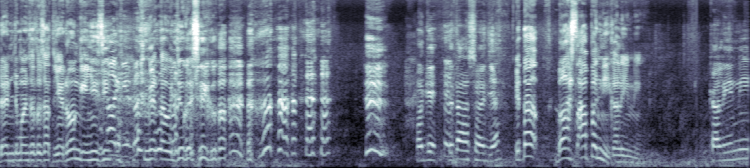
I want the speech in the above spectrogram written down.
dan cuma satu-satunya doang kayaknya sih Oh, gitu. nggak tahu juga sih gua Oke, kita langsung aja. Kita bahas apa nih kali ini? Kali ini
